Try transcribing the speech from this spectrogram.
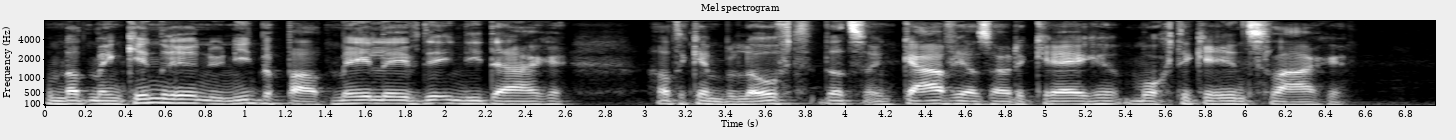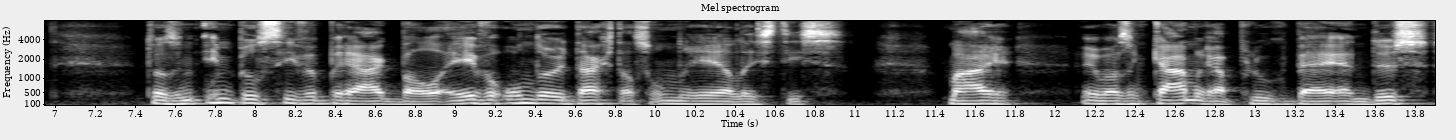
Omdat mijn kinderen nu niet bepaald meeleefden in die dagen, had ik hen beloofd dat ze een cavia zouden krijgen mocht ik erin slagen. Het was een impulsieve braakbal, even ondoordacht als onrealistisch. Maar er was een cameraploeg bij en dus,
